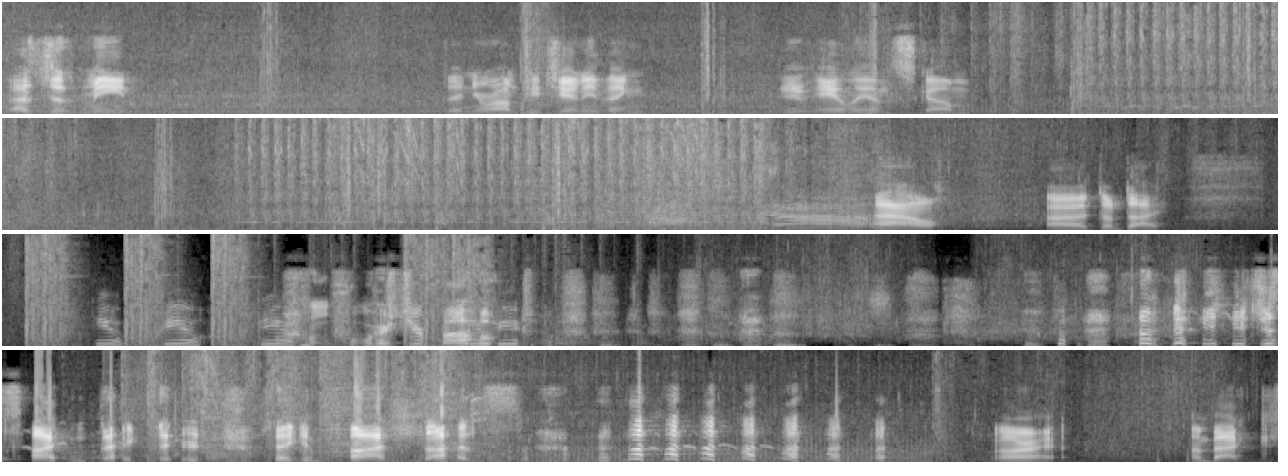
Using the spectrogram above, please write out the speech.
That's just mean. Didn't your mom teach you anything? You alien scum. Ow. Uh, don't die. Pew, pew, pew. Where's your boat? Pew. you just hiding back there taking pot shots. Alright. I'm back.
